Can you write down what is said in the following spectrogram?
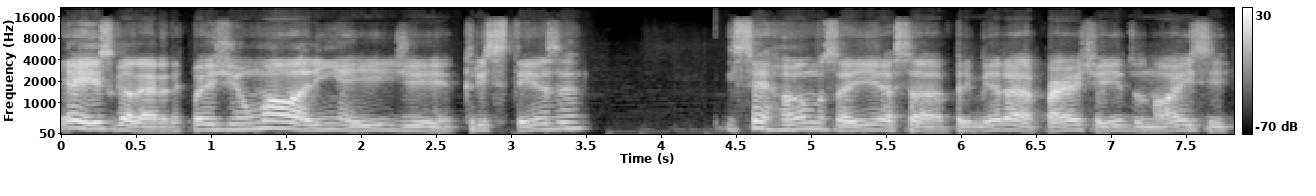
E é isso, galera. Depois de uma horinha aí de tristeza, encerramos aí essa primeira parte aí do Noise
